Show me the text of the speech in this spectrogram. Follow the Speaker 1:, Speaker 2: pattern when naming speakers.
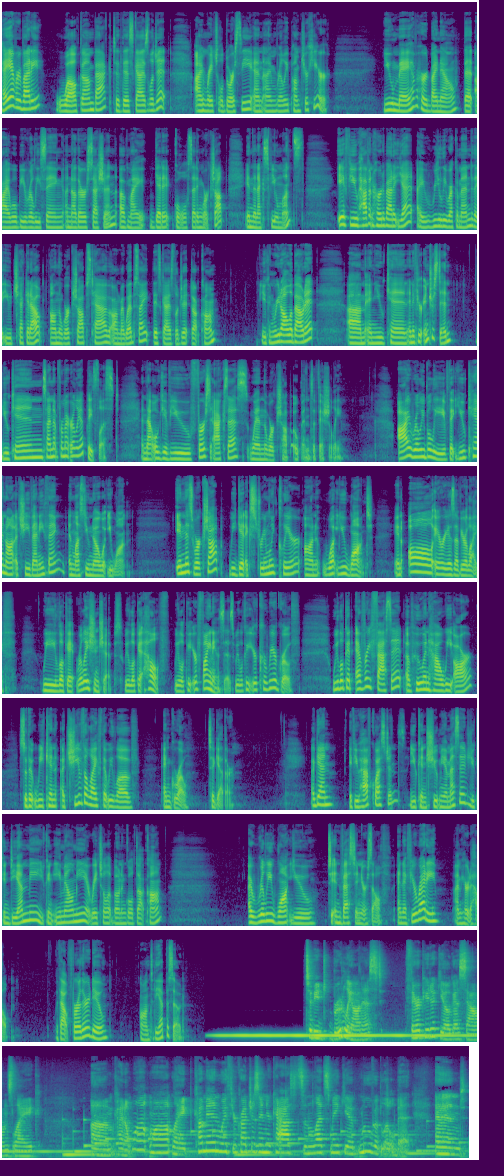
Speaker 1: Hey, everybody. Welcome back to This Guy's Legit. I'm Rachel Dorsey, and I'm really pumped you're here. You may have heard by now that I will be releasing another session of my Get It Goal Setting Workshop in the next few months. If you haven't heard about it yet, I really recommend that you check it out on the workshops tab on my website, thisguyslegit.com. You can read all about it, um, and you can, and if you're interested, you can sign up for my early updates list, and that will give you first access when the workshop opens officially. I really believe that you cannot achieve anything unless you know what you want. In this workshop, we get extremely clear on what you want in all areas of your life. We look at relationships, we look at health, we look at your finances, we look at your career growth. We look at every facet of who and how we are so that we can achieve the life that we love and grow together. Again, if you have questions, you can shoot me a message, you can DM me, you can email me at rachel at boneandgold.com. I really want you to invest in yourself. And if you're ready, I'm here to help. Without further ado, on to the episode.
Speaker 2: To be brutally honest, therapeutic yoga sounds like um, kind of womp womp, like come in with your crutches and your casts and let's make you move a little bit. And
